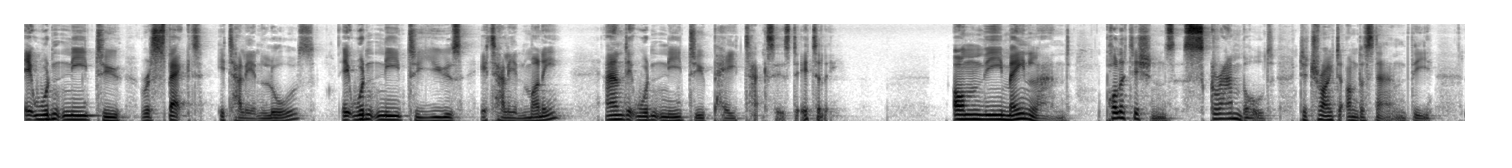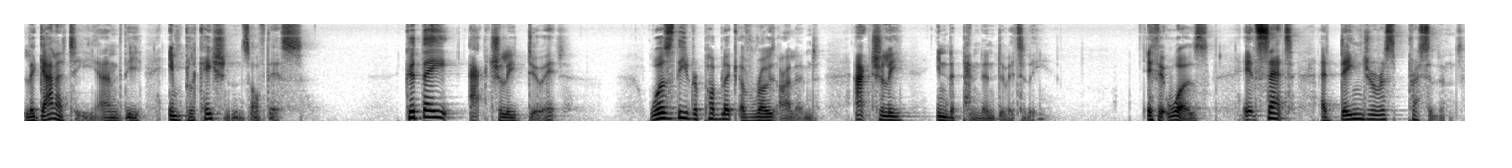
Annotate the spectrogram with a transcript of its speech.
It wouldn't need to respect Italian laws, it wouldn't need to use Italian money, and it wouldn't need to pay taxes to Italy. On the mainland, politicians scrambled to try to understand the legality and the implications of this. Could they actually do it? Was the Republic of Rose Island actually independent of Italy? If it was, it set a dangerous precedent,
